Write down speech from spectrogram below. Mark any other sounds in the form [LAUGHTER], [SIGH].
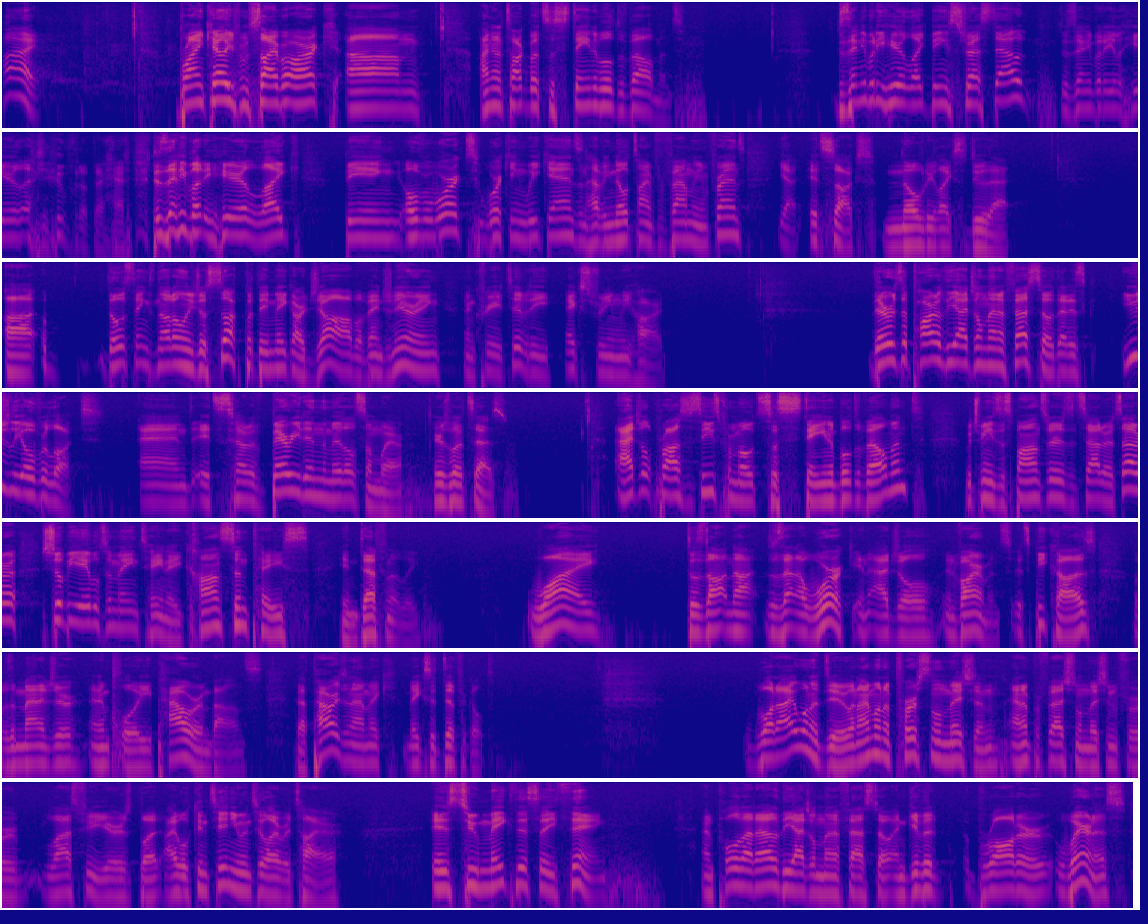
Hi. Brian Kelly from CyberArk. Um, I'm going to talk about sustainable development. Does anybody here like being stressed out? Does anybody here, like, [LAUGHS] who put up their hand? Does anybody here like being overworked, working weekends, and having no time for family and friends? Yeah, it sucks. Nobody likes to do that. Uh, those things not only just suck, but they make our job of engineering and creativity extremely hard. There is a part of the Agile Manifesto that is usually overlooked, and it's sort of buried in the middle somewhere. Here's what it says. Agile processes promote sustainable development, which means the sponsors, et cetera, et cetera, should be able to maintain a constant pace indefinitely. Why does that not, does that not work in agile environments? It's because of the manager and employee power imbalance. That power dynamic makes it difficult. What I want to do, and I'm on a personal mission and a professional mission for the last few years, but I will continue until I retire, is to make this a thing and pull that out of the Agile Manifesto and give it broader awareness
